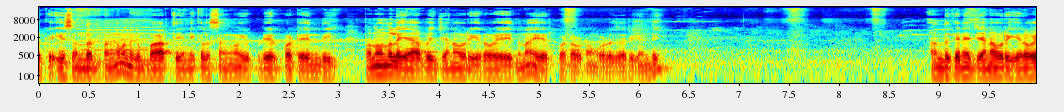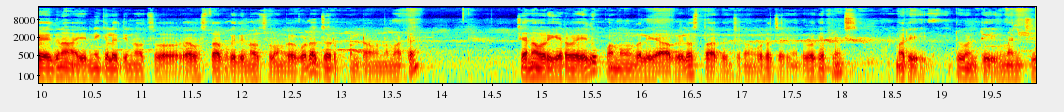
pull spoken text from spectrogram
ఓకే ఈ సందర్భంగా మనకి భారత ఎన్నికల సంఘం ఎప్పుడు ఏర్పాటైంది. పంతొమ్మిది వందల యాభై జనవరి ఇరవై ఐదున ఏర్పాటు అవడం కూడా జరిగింది. అందుకనే జనవరి ఇరవై ఐదున ఎన్నికల దినోత్సవ వ్యవస్థాపక దినోత్సవంగా కూడా జరుపుకుంటాం అన్నమాట జనవరి ఇరవై ఐదు పంతొమ్మిది వందల యాభైలో స్థాపించడం కూడా జరిగింది. ఓకే ఫ్రెండ్స్ మరి ఇటువంటి మంచి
